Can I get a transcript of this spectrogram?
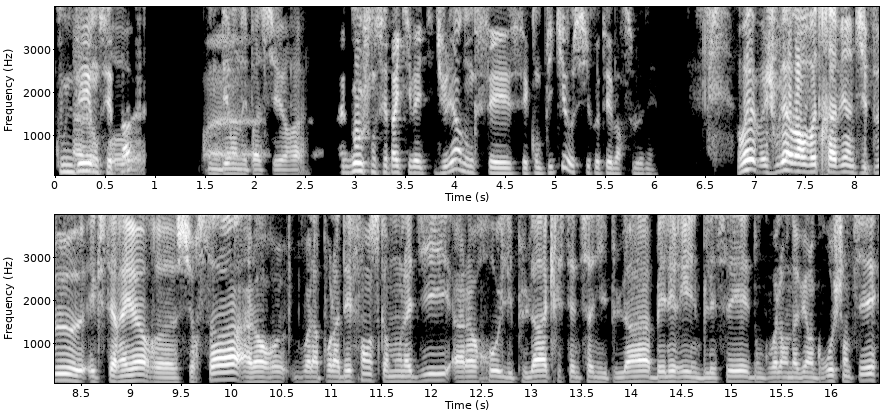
Koundé, on sait pas. On n'est pas sûr. À gauche, on ne sait pas qui va être titulaire, donc c'est compliqué aussi côté barcelonais. Ouais, bah, je voulais avoir votre avis un petit peu extérieur euh, sur ça. Alors euh, voilà pour la défense, comme on l'a dit, Araujo il est plus là, Christensen il est plus là, Bellerin blessé, donc voilà on a vu un gros chantier.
